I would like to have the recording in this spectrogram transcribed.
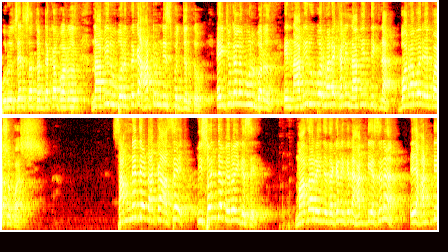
পুরুষের সত্তর টাকা বরজ, নাভির উপরে থেকে হাঁটুর নিচ পর্যন্ত। এইটুকু হলো মূল বরজ। এই নাভির উপর মানে খালি নাভির দিক না, বরাবর এপাশ ওপাশ সামনে দিয়ে ডাকা আছে, পিছন দিয়ে বেরোয় গেছে। মাজার এই যে দেখেন, এখানে হাড্ডি আছে না? এই হাড্ডি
